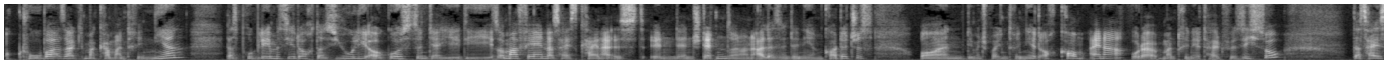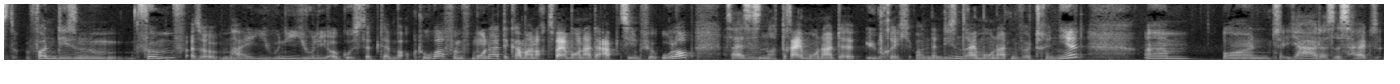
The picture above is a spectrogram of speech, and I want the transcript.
Oktober, sag ich mal, kann man trainieren. Das Problem ist jedoch, dass Juli, August sind ja hier die Sommerferien. Das heißt, keiner ist in den Städten, sondern alle sind in ihren Cottages. Und dementsprechend trainiert auch kaum einer oder man trainiert halt für sich so. Das heißt, von diesen fünf, also Mai, Juni, Juli, August, September, Oktober, fünf Monate kann man noch zwei Monate abziehen für Urlaub. Das heißt, es sind noch drei Monate übrig. Und in diesen drei Monaten wird trainiert. Ähm, und ja, das ist halt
